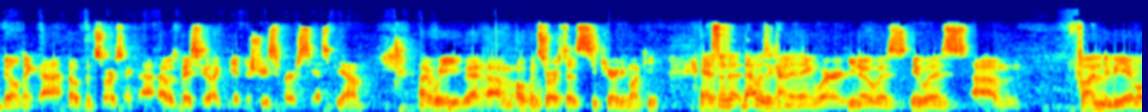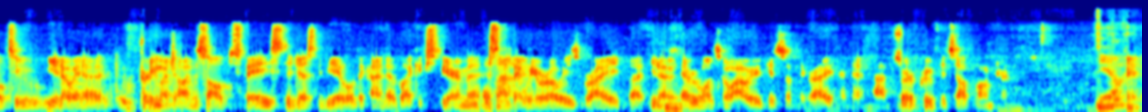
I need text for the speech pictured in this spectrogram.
building that and open sourcing that. That was basically like the industry's first CSPM. Uh, we um, open sourced as Security Monkey. And so that, that was the kind of thing where, you know, it was, it was, um, fun to be able to, you know, in a pretty much unsolved space to just to be able to kind of like experiment. It's not that we were always right, but you know, mm-hmm. every once in a while we would get something right and it uh, sort of proved itself long term. Yeah. Okay.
